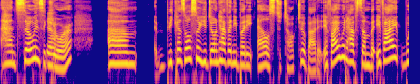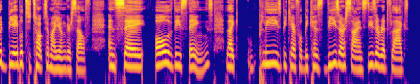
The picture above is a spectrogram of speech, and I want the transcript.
and so insecure. Um, because also you don't have anybody else to talk to about it. If I would have somebody, if I would be able to talk to my younger self and say all of these things, like, please be careful because these are signs, these are red flags,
